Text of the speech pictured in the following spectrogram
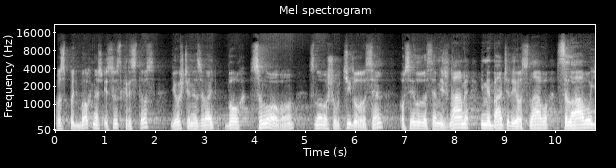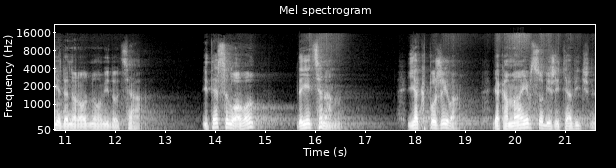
Господь Бог наш Ісус Христос, його ще називають Бог Слово, Слово, що втілилося, оселилося між нами, і ми бачили Його славу, славу єдинородного від Отця. І те слово дається нам як пожива, яка має в собі життя вічне.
